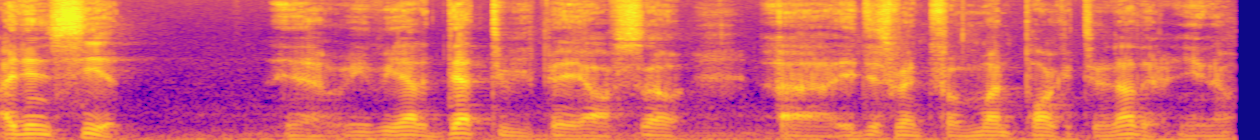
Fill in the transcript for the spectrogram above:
I didn't see it. Yeah, we, we had a debt to be paid off, so uh, it just went from one pocket to another. You know.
